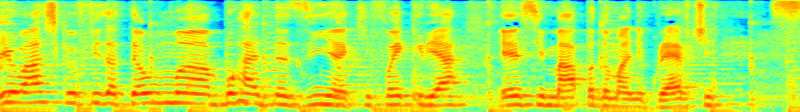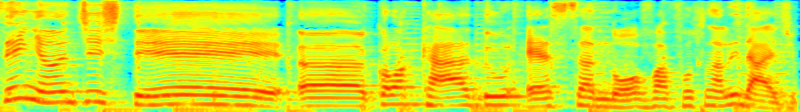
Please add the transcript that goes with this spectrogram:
eu acho que eu fiz até uma burradazinha que foi criar esse mapa do Minecraft sem antes ter uh, colocado essa nova funcionalidade.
